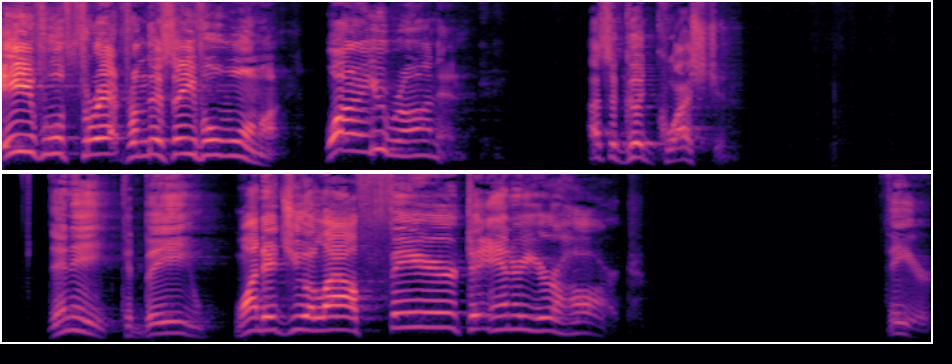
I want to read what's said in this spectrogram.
evil threat from this evil woman? Why are you running? That's a good question. Then he could be, why did you allow fear to enter your heart? Fear.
